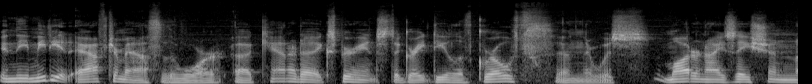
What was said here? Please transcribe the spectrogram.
In the immediate aftermath of the war, uh, Canada experienced a great deal of growth, and there was modernization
